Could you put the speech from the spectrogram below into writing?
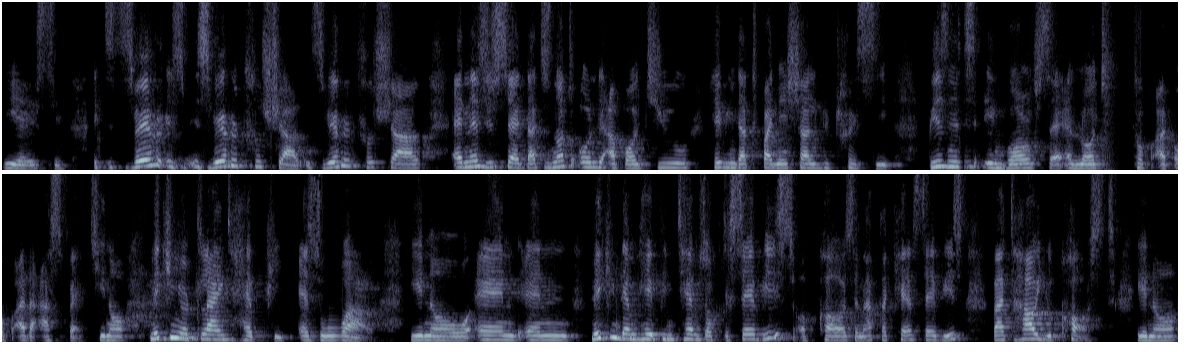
Yes, it's very it's, it's very crucial. It's very crucial, and as you said, that is not only about you having that financial literacy. Business involves a lot of, of other aspects, you know, making your client happy as well, you know, and and making them happy in terms of the service, of course, and aftercare service, but how you cost, you know.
